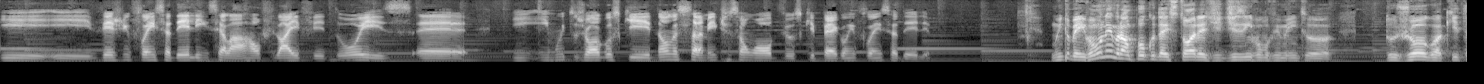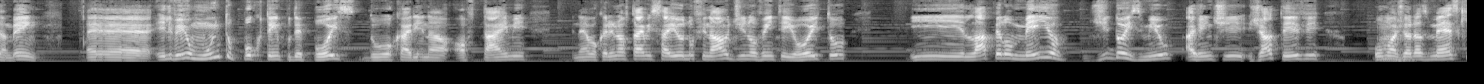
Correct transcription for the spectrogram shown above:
E, e vejo influência dele em, sei lá, Half-Life 2, é, em, em, muitos jogos que não necessariamente são óbvios que pegam influência dele. Muito bem, vamos lembrar um pouco da história de desenvolvimento do jogo aqui também. É, ele veio muito pouco tempo depois do Ocarina of Time. Né? O Ocarina of Time saiu no final de 98 e lá pelo meio de 2000 a gente já teve o uhum. Majora's Mask.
